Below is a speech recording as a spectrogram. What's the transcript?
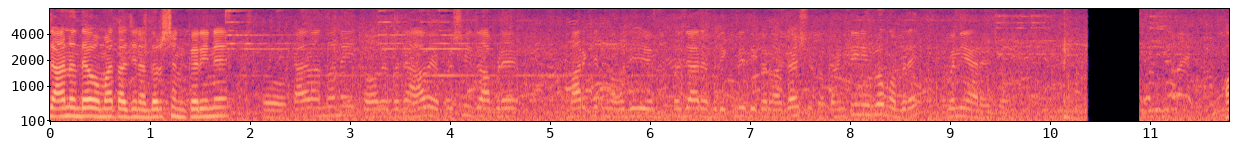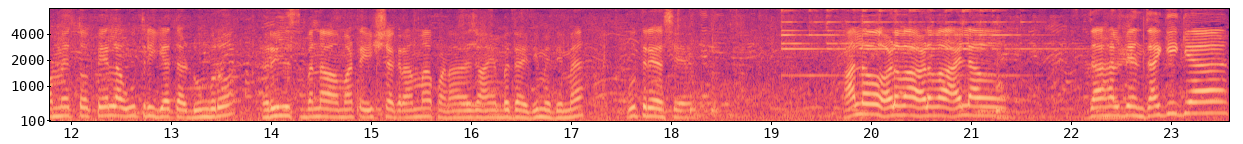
જ આનંદ આવ્યો માતાજીના દર્શન કરીને. તો કાંઈ વાંધો નહીં, તો હવે બધા આવે. પછી જ આપણે માર્કેટમાં બધી બજારે બધી ખરીદી કરવા જઈશું તો કન્ટિન્યુ લોકો બધા બન્યા રહેજો. અમે તો પહેલાં ઉતરી ગયા હતા ડુંગરો. રીલ્સ બનાવવા માટે ઇન્સ્ટાગ્રામમાં પણ હવે જો અહીંયા બધા ધીમે ધીમે ઉતરે છે. હાલો, હળવા હળવા હાલાવો જાહલ બેન જાગી ગયા.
